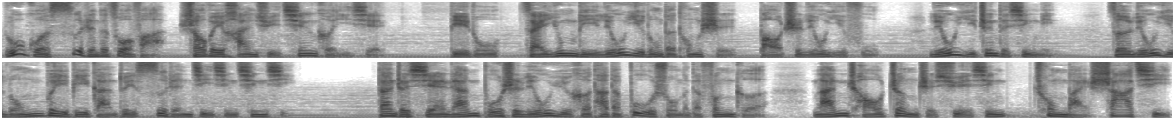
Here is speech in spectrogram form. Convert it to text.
如果四人的做法稍微含蓄谦和一些，比如在拥立刘义隆的同时保持刘义福、刘义珍的性命，则刘义隆未必敢对四人进行清洗。但这显然不是刘裕和他的部属们的风格。南朝政治血腥，充满杀气，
